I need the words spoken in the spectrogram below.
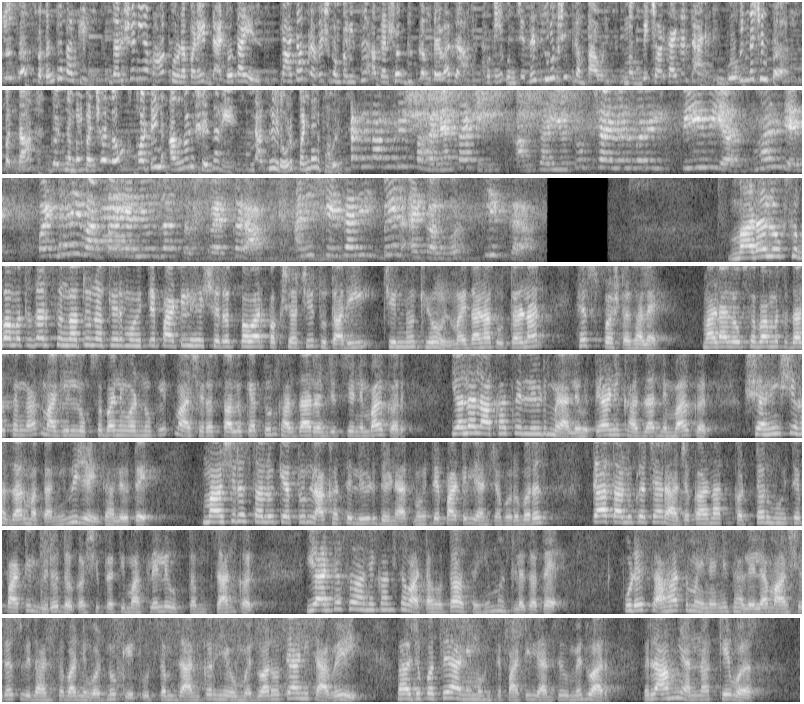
बंगलोजला स्वतंत्र पार्किंग. दर्शनीय भाग पूर्णपणे डॅटो टाइल्स टाटा प्रवेश कंपनीचे आकर्षक भक्कम दरवाजा. फुटी उंचीचे सुरक्षित कंपाऊंड. मग विचार काय करताय? गोविंद शिल्प. पत्ता गट नंबर पंच्याण्णव हॉटेल अंगण शेजारी टाकळी रोड पंढरपूर. पाहण्यासाठी आमच्या युट्यूब चॅनलवरील पी व्ही आर म्हणजेच पंढरी वार्ता या न्यूजला सबस्क्राईब करा आणि शेजारील बेल आयकॉनवर क्लिक करा. माढा लोकसभा मतदारसंघातून अखेर मोहिते पाटील हे शरद पवार पक्षाची तुतारी चिन्ह घेऊन मैदानात उतरणार हे स्पष्ट झालंय. माढा लोकसभा मतदारसंघात मागील लोकसभा निवडणुकीत माळशिरस तालुक्यातून खासदार रणजितसिंह निंबाळकर यांना लाखाचे लीड मिळाले होते आणि खासदार निंबाळकर शहाऐंशी हजार मतांनी विजयी झाले होते. माळशिरस तालुक्यातून लाखाचे लीड देण्यात मोहिते पाटील यांच्याबरोबरच त्या तालुक्याच्या राजकारणात कट्टर मोहिते पाटील विरोधक अशी प्रतिमा असलेले उत्तम जानकर यांच्यासह अनेकांचा वाटा होता असंही म्हटलं जात आहे पुढे सहाच महिन्यांनी झालेल्या माळशिरस विधानसभा निवडणुकीत उत्तम जानकर हे उमेदवार होते आणि त्यावेळी भाजपचे आणि मोहिते पाटील यांचे उमेदवार राम यांना केवळ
